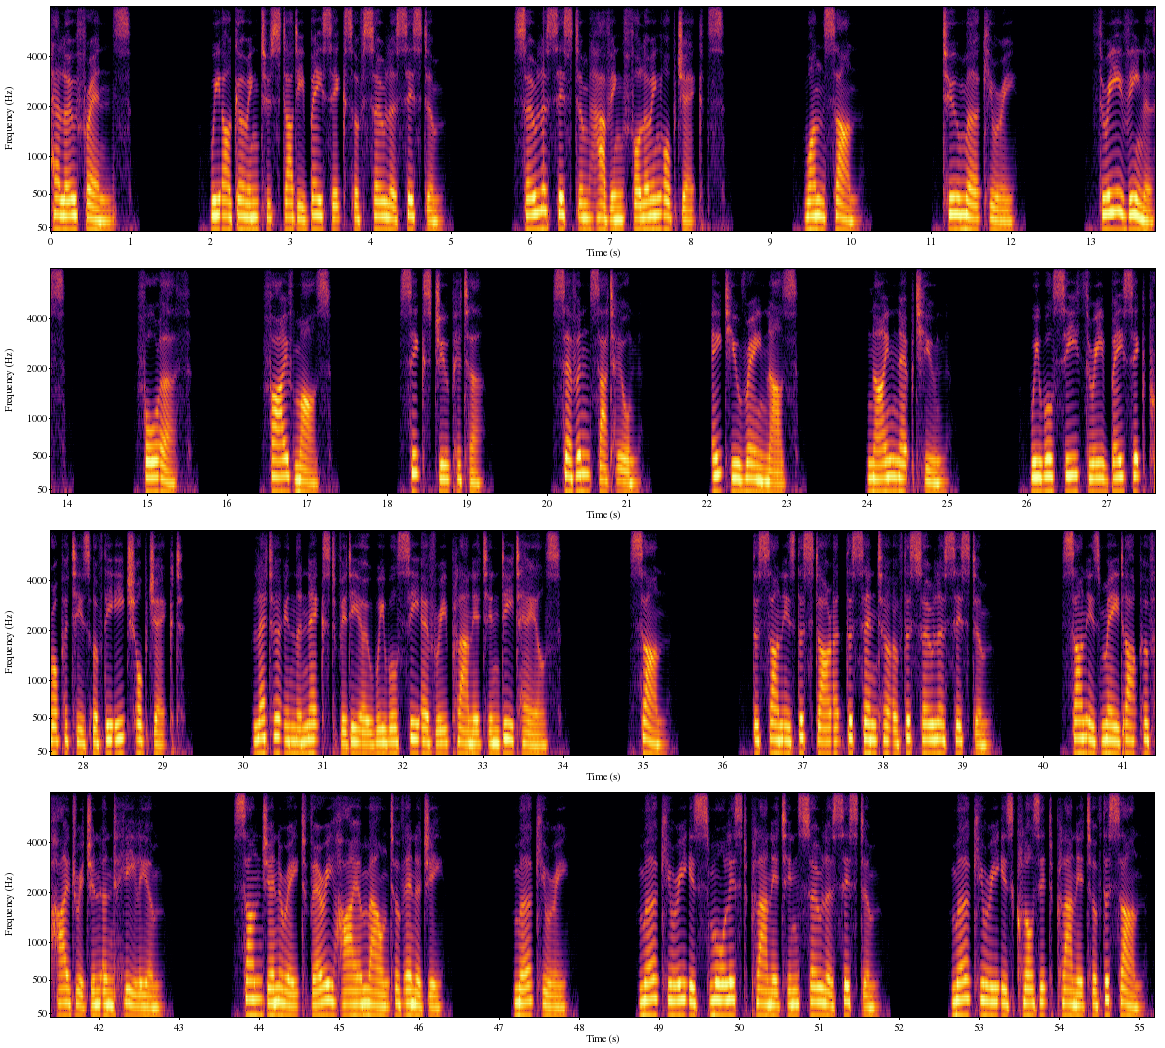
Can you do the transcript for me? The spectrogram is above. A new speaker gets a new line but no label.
Hello friends. We are going to study basics of solar system. Solar system having following objects. 1 Sun. 2 Mercury. 3 Venus. 4 Earth. 5 Mars. 6 Jupiter. 7 Saturn. 8 Uranus. 9 Neptune. We will see three basic properties of the each object. Later in the next video we will see every planet in details. Sun. The Sun is the star at the center of the solar system. Sun is made up of hydrogen and helium. Sun generate very high amount of energy. Mercury. Mercury is smallest planet in solar system. Mercury is closet planet of the Sun.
